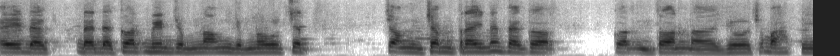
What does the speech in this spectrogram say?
ហើយដែលដែលគាត់មានចំណងចំណូលចិត្តចង់ចិញ្ចឹមត្រីហ្នឹងតែគាត់គាត់មិនទាន់យល់ច្បាស់ពី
